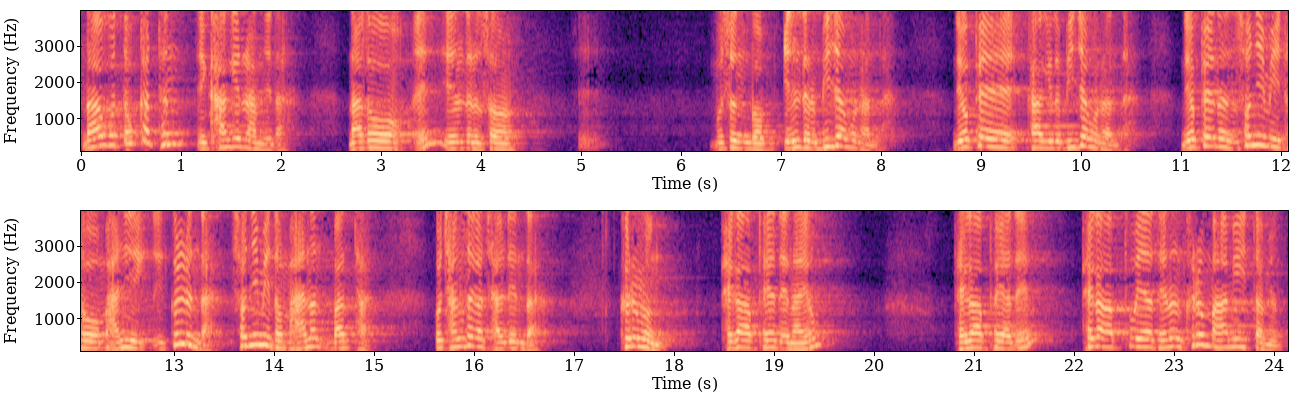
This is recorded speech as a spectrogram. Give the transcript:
나하고 똑같은 가게를 합니다. 나도 예? 예를 들어서 무슨 뭐 예를 들어 미장을 한다. 내 옆에 가게도 미장을 한다. 내 옆에는 손님이 더 많이 끓는다. 손님이 더 많, 많다. 그 장사가 잘 된다. 그러면 배가 아파야 되나요? 배가 아파야 돼요? 배가 아파야 되는 그런 마음이 있다면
